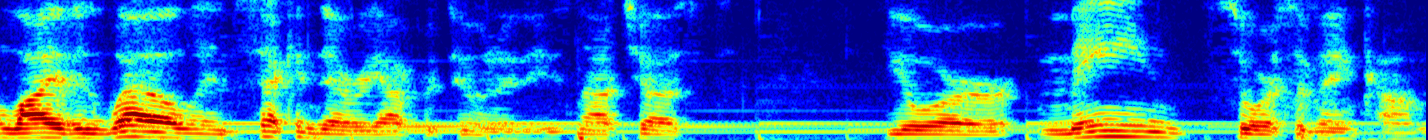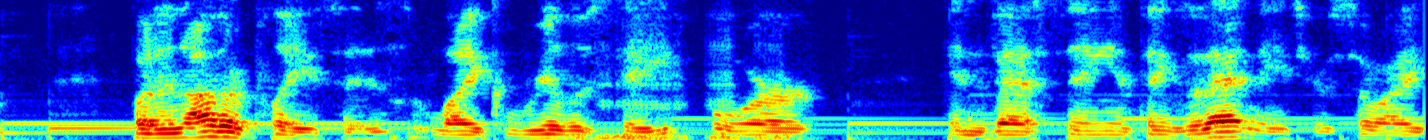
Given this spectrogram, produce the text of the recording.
alive and well in secondary opportunities, not just your main source of income but in other places, like real estate or investing and things of that nature. So I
